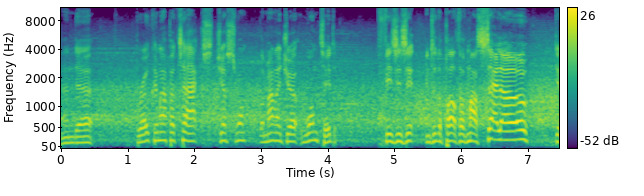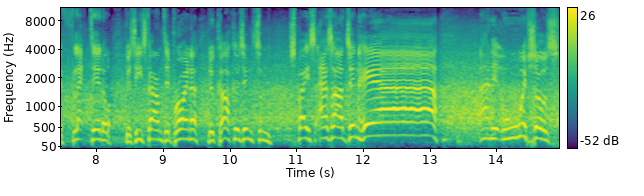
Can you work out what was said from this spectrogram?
And uh, broken up attacks, just what the manager wanted. Fizzes it into the path of Marcelo deflected because he's found De Bruyne. Lukaku's in some space. Hazard's in here, and it whistles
